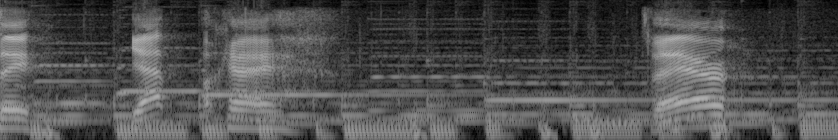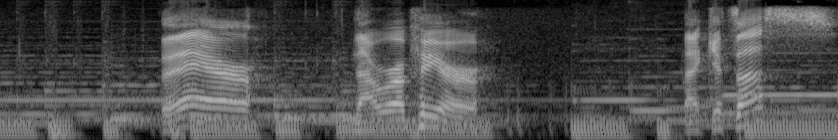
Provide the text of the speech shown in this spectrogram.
See. Yep, okay. There. There. Now we're up here. That gets us.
